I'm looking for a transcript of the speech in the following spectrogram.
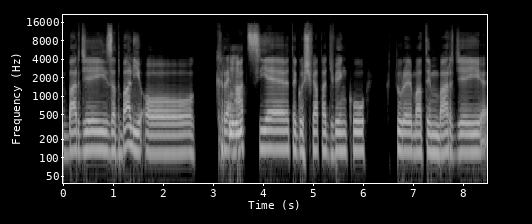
bardziej zadbali o kreację mhm. tego świata dźwięku, który ma tym bardziej e,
